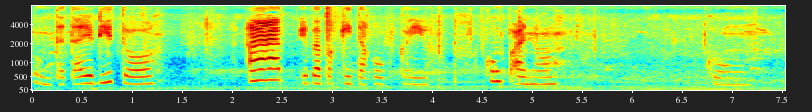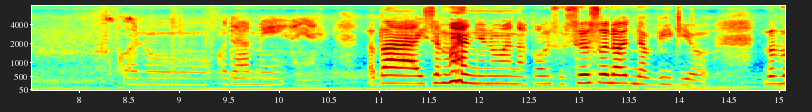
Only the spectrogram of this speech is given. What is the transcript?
Punta tayo dito. At ipapakita ko kayo kung paano kung kung ano kadami. Ayan. Bye-bye. Samahan niyo naman ako sa susunod na video. Bye-bye.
